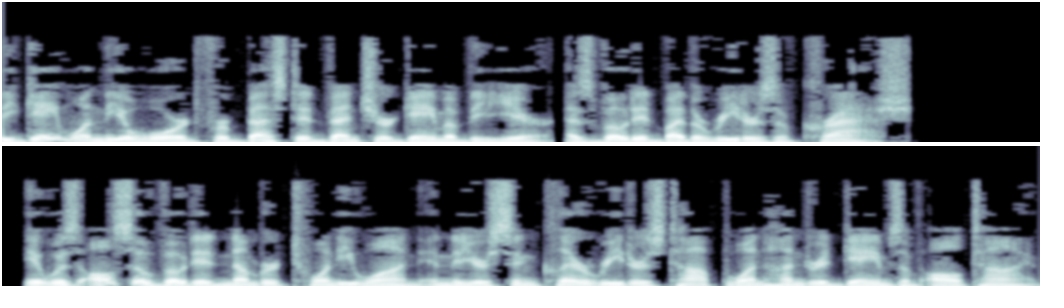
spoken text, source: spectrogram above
The game won the award for Best Adventure Game of the Year, as voted by the readers of Crash. It was also voted number 21 in the Your Sinclair Reader's Top 100 Games of All Time.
